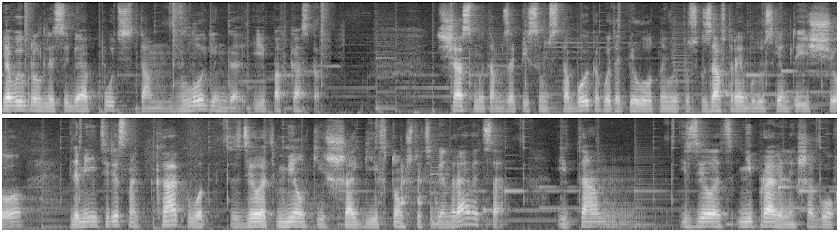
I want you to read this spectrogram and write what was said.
я выбрал для себя путь там влогинга и подкастов. Сейчас мы там записываем с тобой какой-то пилотный выпуск, завтра я буду с кем-то еще. Для меня интересно, как вот сделать мелкие шаги в том, что тебе нравится, и там сделать неправильных шагов?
